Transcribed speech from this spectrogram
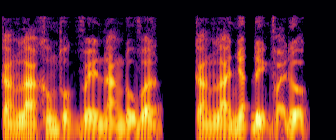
càng là không thuộc về nàng đồ vật, càng là nhất định phải được.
